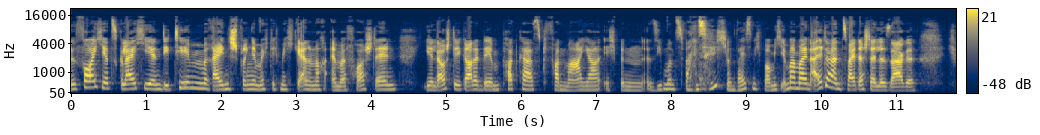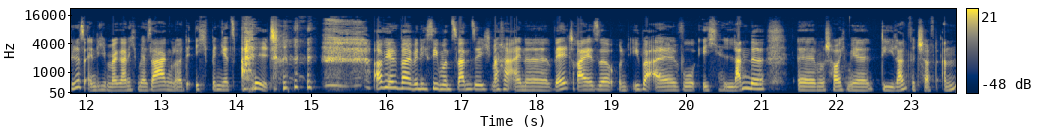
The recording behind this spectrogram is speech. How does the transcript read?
Bevor ich jetzt gleich hier in die Themen reinspringe, möchte ich mich gerne noch einmal vorstellen. Ihr lauscht hier gerade dem Podcast von Maja. Ich bin 27 und weiß nicht, warum ich immer mein Alter an zweiter Stelle sage. Ich will das eigentlich immer gar nicht mehr sagen, Leute. Ich bin jetzt alt. Auf jeden Fall bin ich 27, mache eine Weltreise und überall, wo ich lande, äh, schaue ich mir die Landwirtschaft an.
